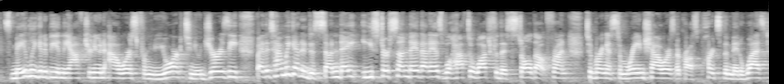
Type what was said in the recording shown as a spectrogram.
It's mainly going to be in the afternoon hours from New York to New Jersey. By the time we get into Sunday, Easter Sunday, that is, we'll have to watch for this stalled out front to bring us some rain showers across parts of the Midwest.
